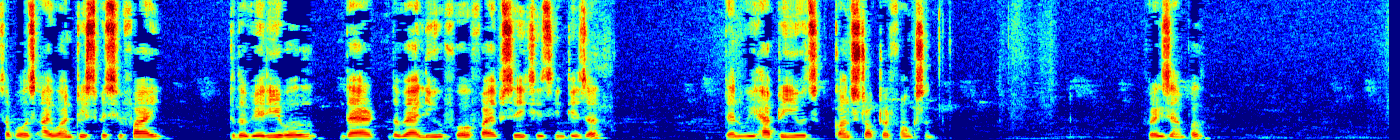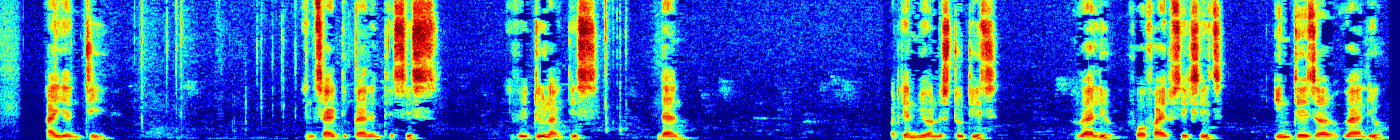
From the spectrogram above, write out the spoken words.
Suppose I want to specify to the variable that the value 456 is integer then we have to use constructor function. For example int inside the parenthesis if we do like this then what can be understood is value 456 is integer value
